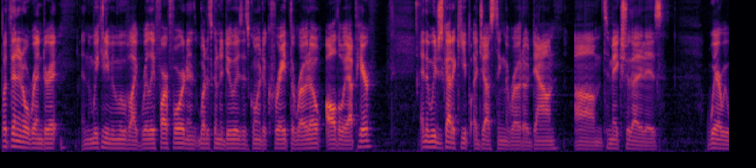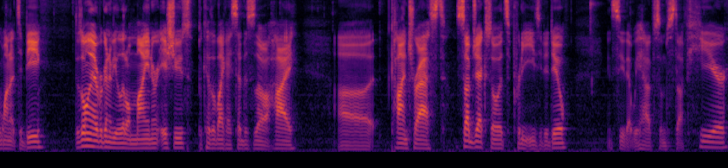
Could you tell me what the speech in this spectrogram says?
but then it'll render it. And we can even move like really far forward and what it's going to do is it's going to create the roto all the way up here and then we just got to keep adjusting the roto down um, to make sure that it is where we want it to be. There's only ever going to be little minor issues because like I said this is a high uh, contrast subject so it's pretty easy to do. You can see that we have some stuff here.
